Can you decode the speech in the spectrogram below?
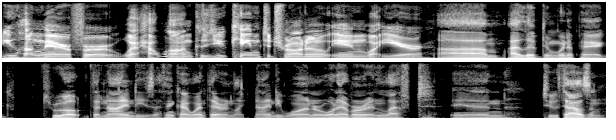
you hung there for what? How long? Because you came to Toronto in what year? Um, I lived in Winnipeg throughout the 90s. I think I went there in like 91 or whatever and left in 2000,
